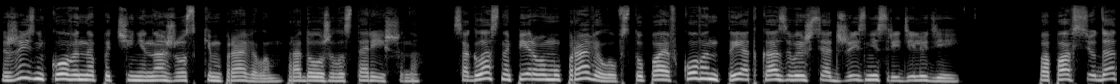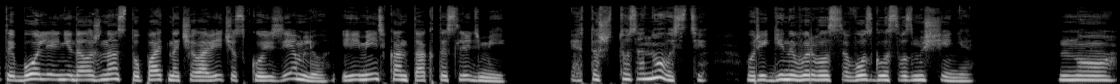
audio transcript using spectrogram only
«Жизнь Ковена подчинена жестким правилам», — продолжила старейшина. Согласно первому правилу, вступая в Ковен, ты отказываешься от жизни среди людей. Попав сюда, ты более не должна ступать на человеческую землю и иметь контакты с людьми. «Это что за новости?» У Регины вырвался возглас возмущения. «Но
